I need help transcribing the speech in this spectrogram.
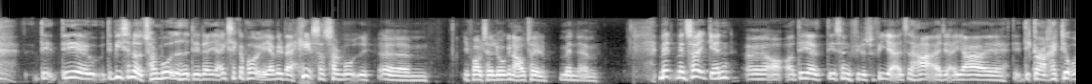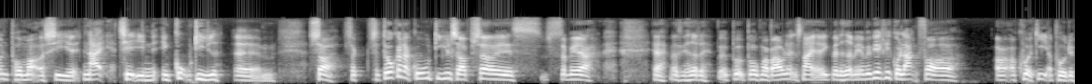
det, det, øh, det viser noget tålmodighed, det der. Jeg er ikke sikker på, at jeg vil være helt så tålmodig øh, i forhold til at lukke en aftale. Men, øh, men, men så igen, øh, og, og det, er, det er sådan en filosofi, jeg altid har, at jeg, øh, det, det gør rigtig ondt på mig at sige øh, nej til en, en god deal. Øh, så, så, så dukker der gode deals op, så, øh, så vil jeg, ja, hvad skal hedder det, bukke mig baglæns, nej, ikke hvad det hedder, men jeg vil virkelig gå langt for at, at, at kunne agere på det.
